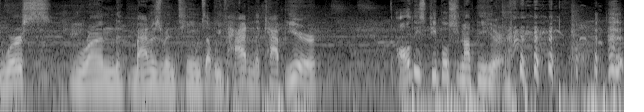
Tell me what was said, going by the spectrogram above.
worst run management teams that we've had in the cap year. All these people should not be here.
